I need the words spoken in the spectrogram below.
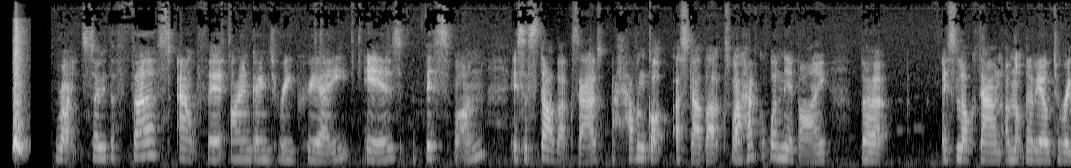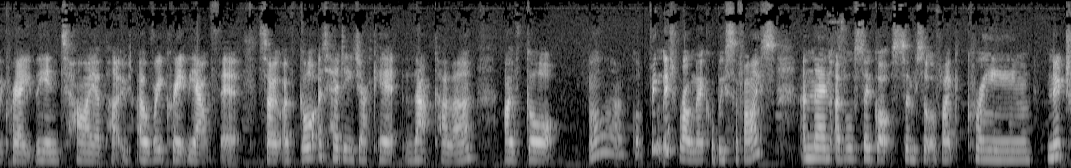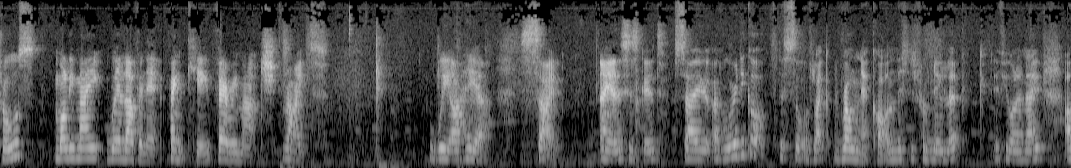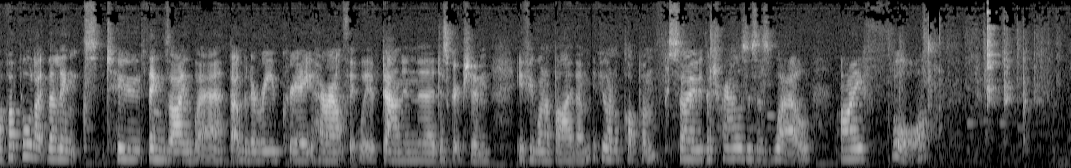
Right, so the first outfit I'm going to recreate is this one. It's a Starbucks ad. I haven't got a Starbucks. Well, I have got one nearby, but it's locked down. I'm not going to be able to recreate the entire post. I'll recreate the outfit. So I've got a teddy jacket, that colour. I've got oh I've got I think this roll neck will be suffice and then I've also got some sort of like cream neutrals Molly-Mae, we're loving it. Thank you very much. Right, we are here. So, oh yeah, this is good. So I've already got the sort of like roll neck on. This is from New Look, if you want to know. I'll pop all like the links to things I wear that I'm going to recreate her outfit with down in the description if you want to buy them, if you want to cop them. So the trousers as well, I thought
